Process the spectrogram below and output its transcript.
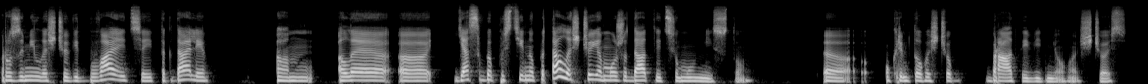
розуміла, що відбувається, і так далі. Ем, але я себе постійно питала, що я можу дати цьому місту, е, окрім того, щоб брати від нього щось.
